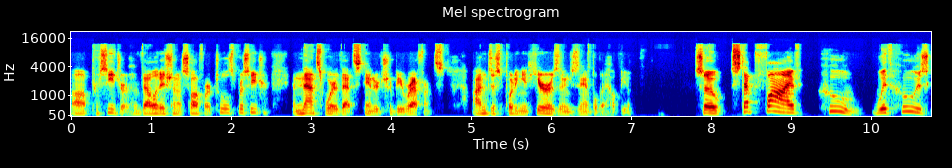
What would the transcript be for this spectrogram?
uh, procedure, validation of software tools procedure, and that's where that standard should be referenced. I'm just putting it here as an example to help you. So step five, who with who is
